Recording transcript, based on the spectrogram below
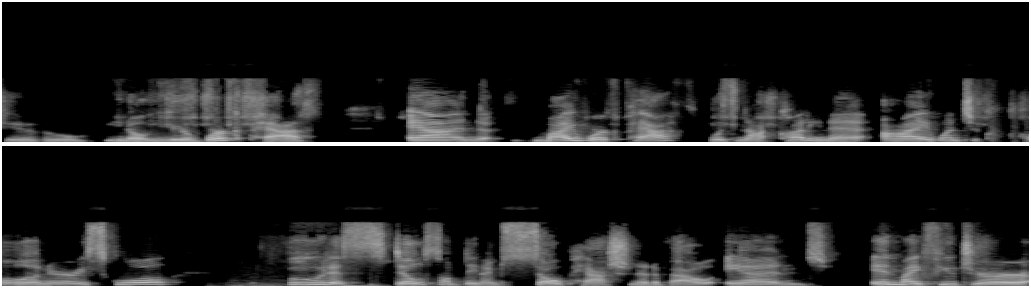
to, you know, your work path. And my work path was not cutting it. I went to culinary school. Food is still something I'm so passionate about. And in my future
